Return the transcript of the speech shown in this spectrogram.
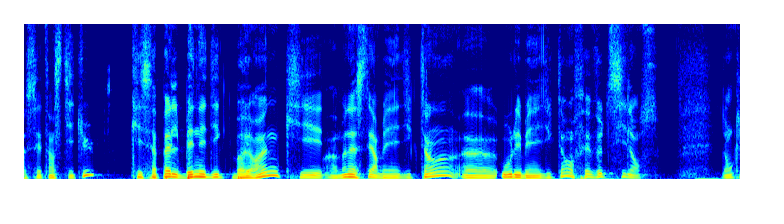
cet institut qui s'appelle Bénédicte Boyron, qui est un monastère bénédictin euh, où les bénédictins ont fait vœu de silence. Donc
